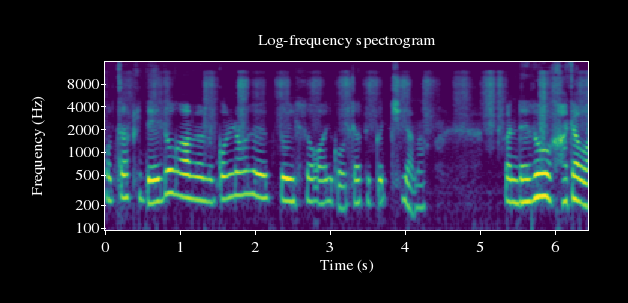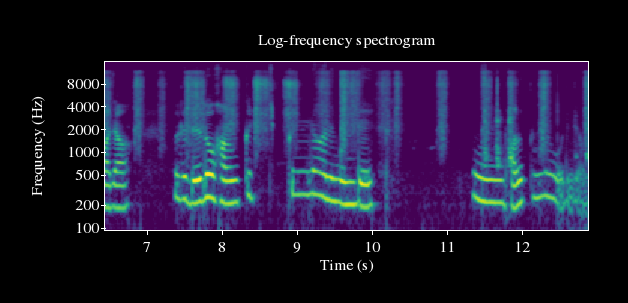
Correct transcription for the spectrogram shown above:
어차피 네더 가면은 검정색도 있어가지고 어차피 끝이잖아. 그러니까 네더 가자마자 근데 네더 가면 끝 끝나는 건데 음 바로 끝나버리잖아.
